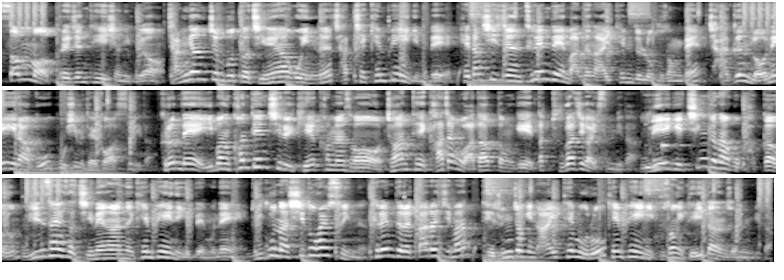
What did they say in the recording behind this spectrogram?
summer presentation이고요. 작년쯤부터 진행하고 있는 자체 캠페인인데 해당 시즌 트렌드에 맞는 아이템들로 구성된 작은 런웨이라고 보시면 될 것 같습니다. 그런데 이번 컨텐츠를 기획하면서 저한테 가장 와닿았던 게 딱 두 가지가 있습니다. 우리에게 친근하고 가까운 무신사에서 진행하는 캠페인이기 때문에 누구나 시도할 수 있는 트렌드를 따르지만 대중적인 아이템으로 캠페인이 구성이 돼 있다는 점입니다.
